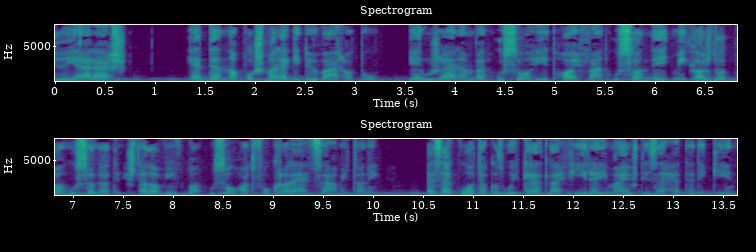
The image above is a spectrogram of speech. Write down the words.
Időjárás. Kedden napos meleg idő várható. Jeruzsálemben 27, Hajfán 24, míg Asdodban 25 és Tel Avivban 26 fokra lehet számítani. Ezek voltak az új kelet hírei május 17-én,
